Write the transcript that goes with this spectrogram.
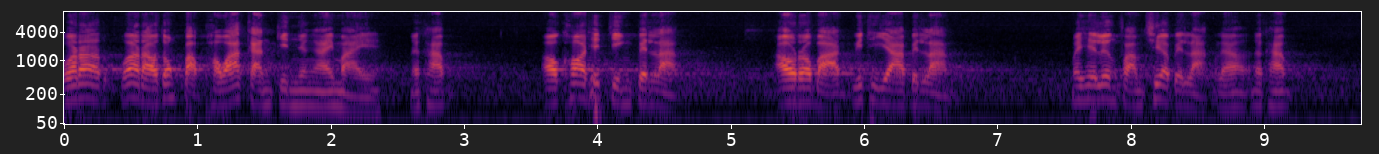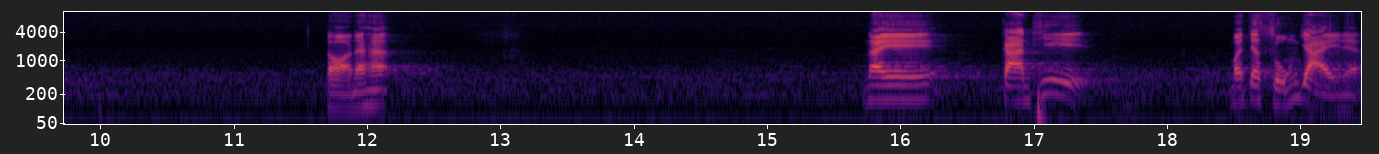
ว่าเราว่าเราต้องปรับภาวะการกินยังไงใหม่นะครับ เอาข้อเที่จริงเป็นหลัก เอาระบาดวิทยาเป็นหลัก ไม่ใช่เรื่องความเชื่อเป็นหลักแล้วนะครับ ต่อนะฮะในการที่มันจะสูงใหญ่เนี่ย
